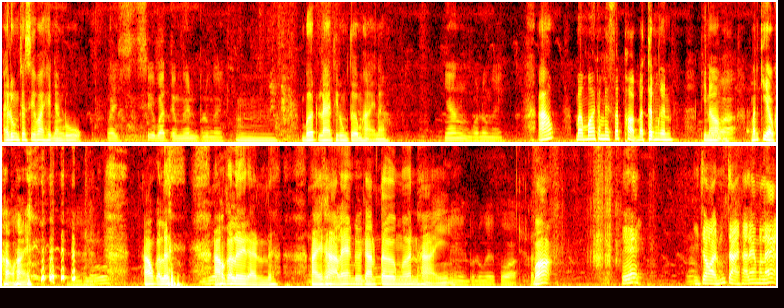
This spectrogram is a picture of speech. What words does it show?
ไอ้ลุงจะเสียว่าเห็นยังลูก ไว้ซื้อบัตรเติมเงินบลุงไงอืมเบิร์ดแรกที่ลุงเติมหายนะ ยังบลุงไงเอ้า บาบอยทำไมซัพพอร์ตบัตรเติมเงิน พี่น้อง เพราะว่า มันเกี่ยวข่าวหายฮัลโหลเอากันเลย เอากันเลยแต่หายค่าแรกโดยการเติมเงินหายแม่นบลุงไงเพราะว่าบอเฮ้อีจอยมึงจ่ายค่าแรกมาแล้ว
